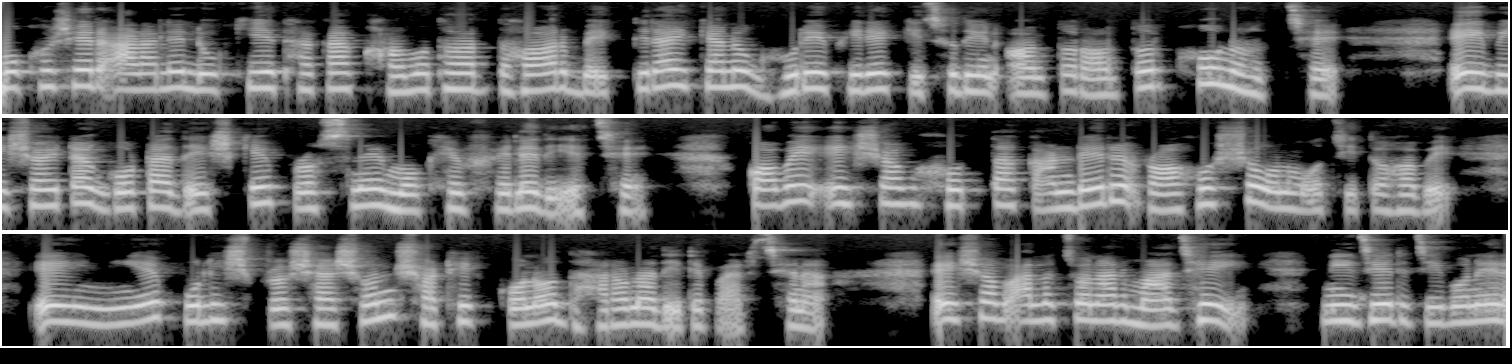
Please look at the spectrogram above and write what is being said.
মুখোশের আড়ালে লুকিয়ে থাকা ক্ষমতাধর ব্যক্তিরাই কেন ঘুরে ফিরে কিছুদিন অন্তর অন্তর খুন হচ্ছে? এই বিষয়টা গোটা দেশকে প্রশ্নের মুখে ফেলে দিয়েছে। কবে এইসব হত্যাকাণ্ডের রহস্য উন্মোচিত হবে? এই নিয়ে পুলিশ প্রশাসন সঠিক কোনো ধারণা দিতে পারছে না। এইসব আলোচনার মাঝেই নিজের জীবনের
